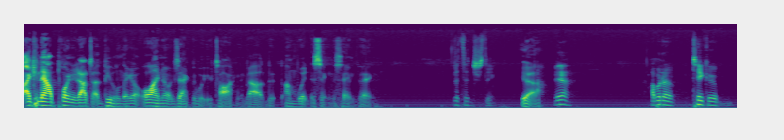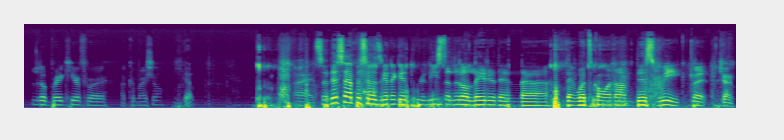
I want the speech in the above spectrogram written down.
I can now point it out to other people and they go, oh, I know exactly what you're talking about. I'm witnessing the same thing. That's interesting. Yeah. Yeah. I'm gonna take a little break here for a commercial. Yep. All right. So this episode is gonna get released a little later than uh, than what's going on this week, but Okay.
